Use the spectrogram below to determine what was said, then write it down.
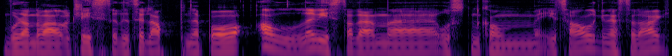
hvordan det var å klistre disse lappene på. Alle visste at den uh, osten kom i salg neste dag.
